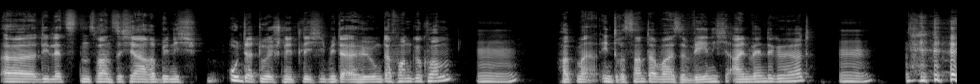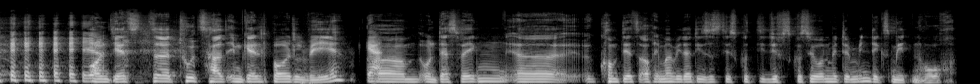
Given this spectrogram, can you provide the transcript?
äh, die letzten 20 Jahre bin ich unterdurchschnittlich mit der Erhöhung davon gekommen. Mhm. Hat man interessanterweise wenig Einwände gehört. Mhm. ja. Und jetzt äh, es halt im Geldbeutel weh. Ja. Ähm, und deswegen äh, kommt jetzt auch immer wieder dieses Disku die Diskussion mit dem Indexmieten hoch.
